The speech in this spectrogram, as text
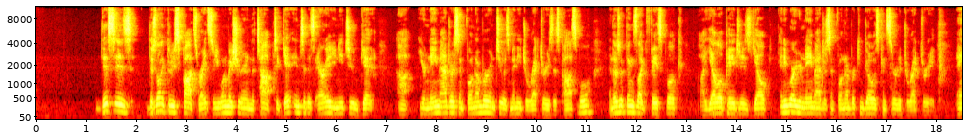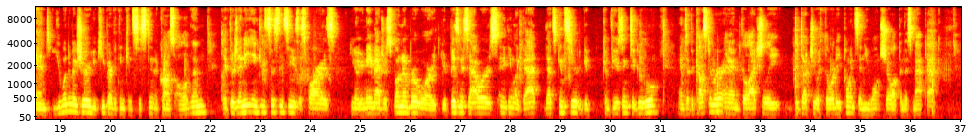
this is there's only three spots, right? So you want to make sure you're in the top. To get into this area, you need to get uh, your name, address, and phone number into as many directories as possible. And those are things like Facebook, uh, Yellow Pages, Yelp, anywhere your name, address, and phone number can go is considered a directory. And you want to make sure you keep everything consistent across all of them. If there's any inconsistencies as far as you know your name, address, phone number, or your business hours, anything like that, that's considered confusing to Google and to the customer, and they'll actually deduct you authority points and you won't show up in this map pack.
